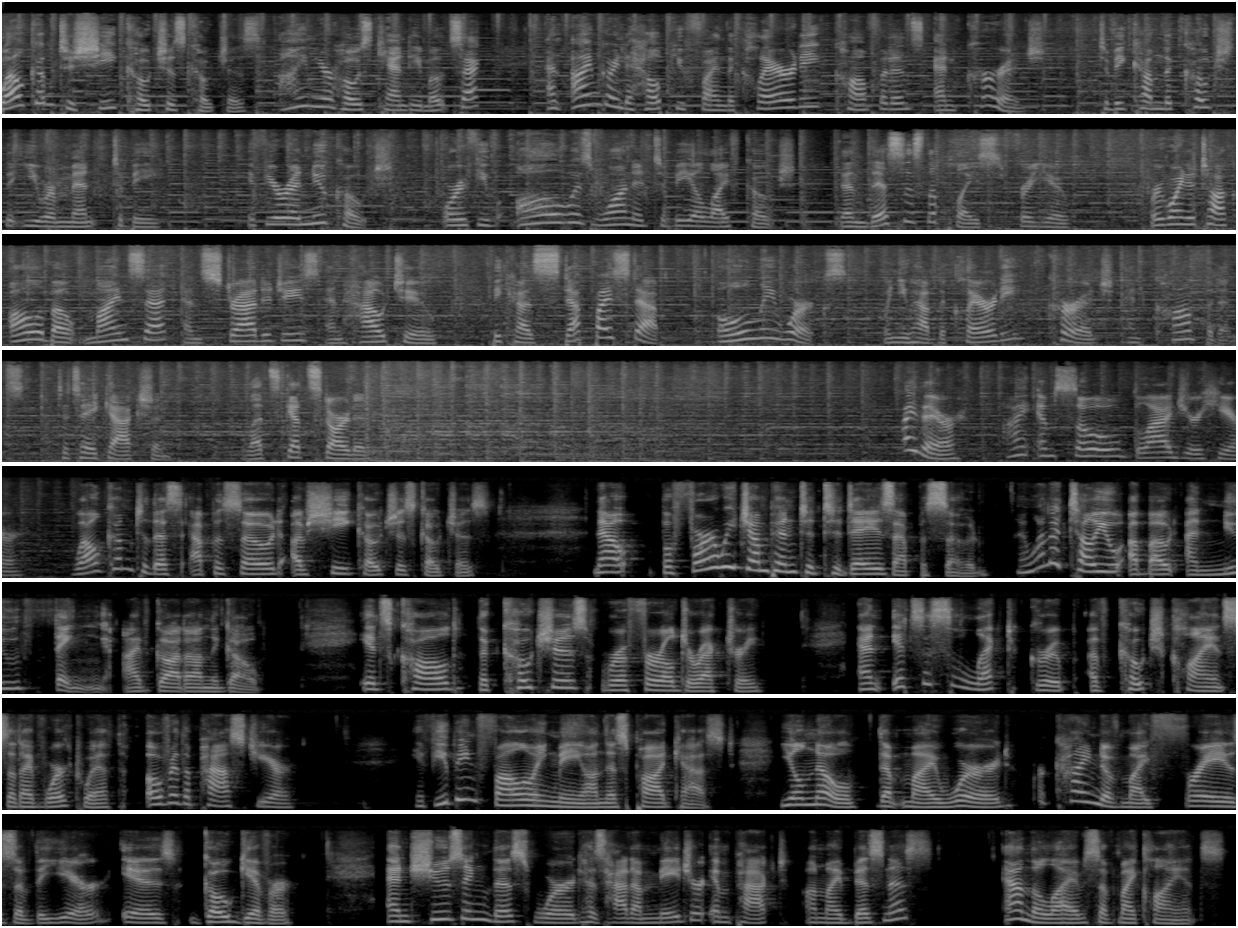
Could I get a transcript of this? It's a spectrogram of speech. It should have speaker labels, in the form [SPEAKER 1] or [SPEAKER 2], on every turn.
[SPEAKER 1] Welcome to She Coaches Coaches. I'm your host, Candy Motzek, and I'm going to help you find the clarity, confidence, and courage to become the coach that you are meant to be. If you're a new coach, or if you've always wanted to be a life coach, then this is the place for you. We're going to talk all about mindset and strategies and how to, because step by step only works when you have the clarity, courage, and confidence to take action. Let's get started. Hi there. I am so glad you're here. Welcome to this episode of She Coaches Coaches. Now, before we jump into today's episode, I want to tell you about a new thing I've got on the go. It's called the Coaches Referral Directory. And it's a select group of coach clients that I've worked with over the past year. If you've been following me on this podcast, you'll know that my word, or kind of my phrase of the year, is go giver. And choosing this word has had a major impact on my business and the lives of my clients.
